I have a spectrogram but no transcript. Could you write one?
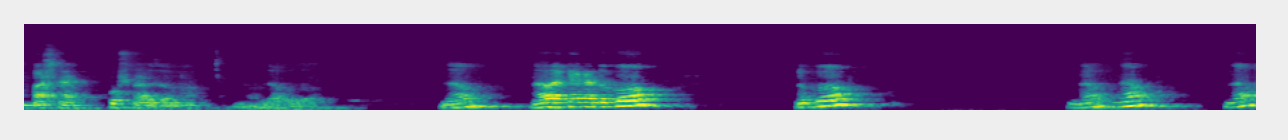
বাসায় পোষার জন্য। যাও যাও। যাও যাও একা একা ঢুকো। ঢুকো। যাও যাও যাও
